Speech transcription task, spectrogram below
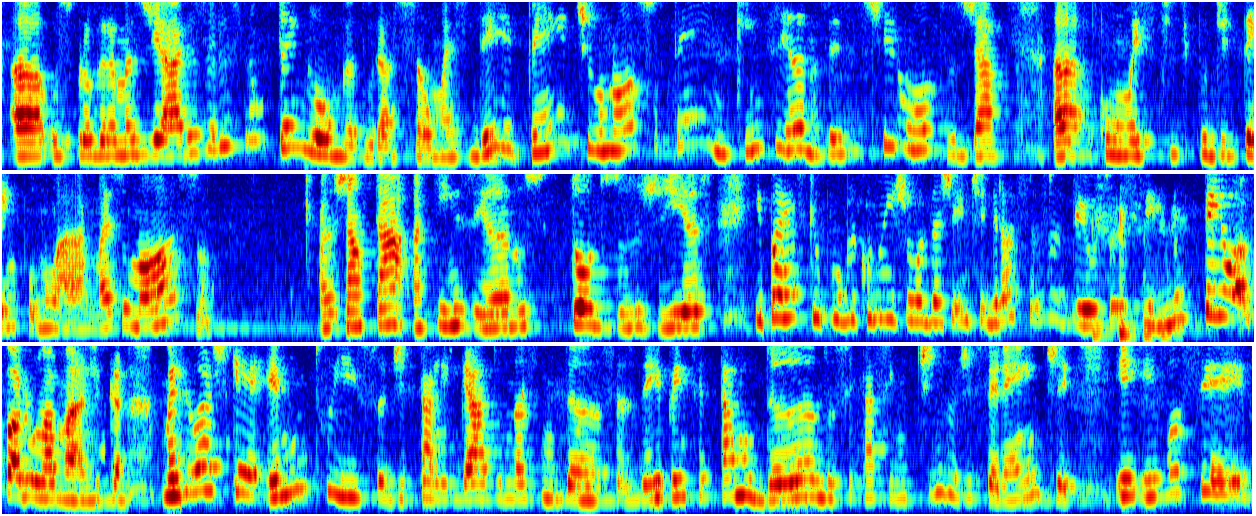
Uh, os programas diários eles não têm longa duração, mas de repente o nosso tem 15 anos, existiram outros já uh, com esse tipo de tempo no ar, mas o nosso já está há 15 anos, todos os dias, e parece que o público não enjoa da gente, graças a Deus, assim, não tem uma fórmula mágica, mas eu acho que é, é muito isso, de estar tá ligado nas mudanças, de repente você está mudando, você está sentindo diferente, e, e você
